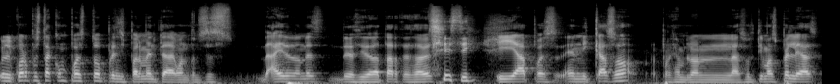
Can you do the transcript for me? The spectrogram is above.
el, cuerpo está compuesto principalmente de agua. Entonces, hay de dónde deshidratarte, ¿sabes? Sí, sí. Y ya, pues, en mi caso, por ejemplo, en las últimas peleas,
